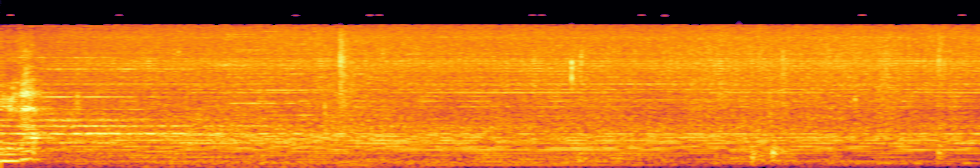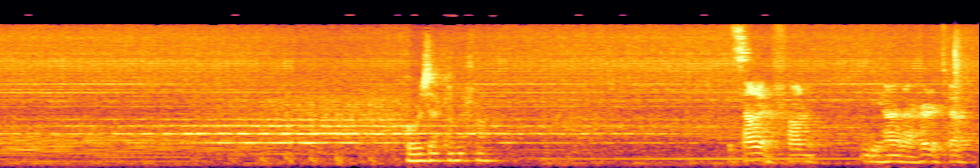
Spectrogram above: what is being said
You hear that? Where was that coming from? It sounded in front and behind. I heard it too.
